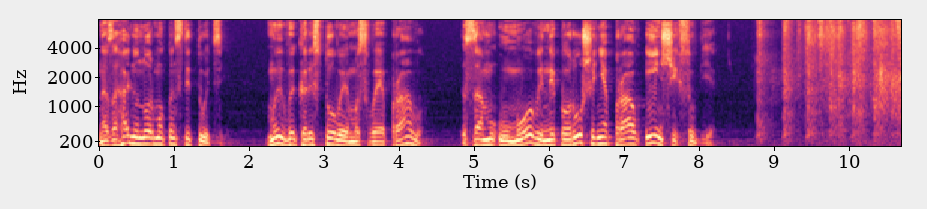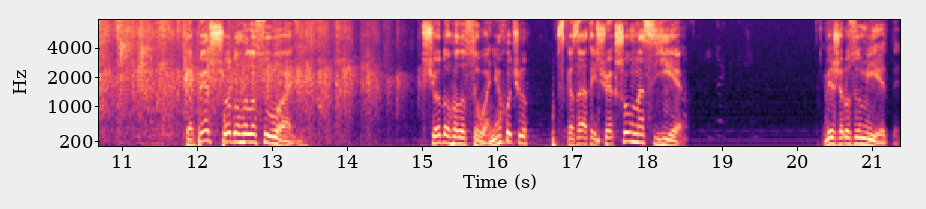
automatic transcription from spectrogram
на загальну норму Конституції. Ми використовуємо своє право за умови непорушення прав інших суб'єктів. Тепер щодо голосування. Щодо голосування, я хочу сказати, що якщо в нас є, ви ж розумієте,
